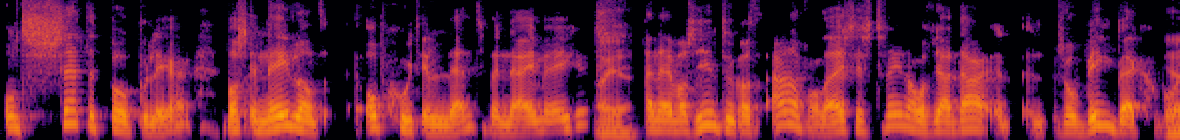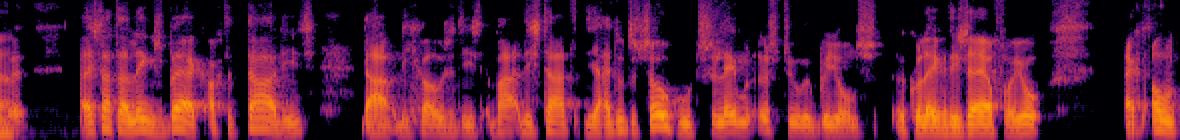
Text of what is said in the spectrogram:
Ontzettend populair. Was in Nederland opgegroeid in Lent, bij Nijmegen. Oh ja. En hij was hier natuurlijk altijd aanvallen. Hij is sinds 2,5 jaar daar zo'n wingback geworden. Hij staat daar linksback, achter Tadic. Nou, die gozer, die, maar die staat, ja, hij doet het zo goed. Suleiman Öztürk bij ons, een collega, die zei al van... joh, echt alle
